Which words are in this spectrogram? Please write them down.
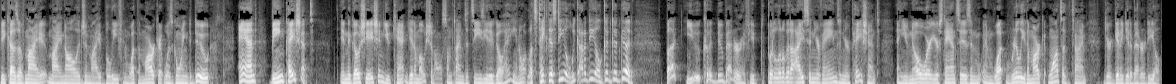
because of my, my knowledge and my belief in what the market was going to do and being patient. In negotiation, you can't get emotional. Sometimes it's easy to go, hey, you know what? Let's take this deal. We got a deal. Good, good, good. But you could do better if you put a little bit of ice in your veins and you're patient and you know where your stance is and, and what really the market wants at the time, you're going to get a better deal.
